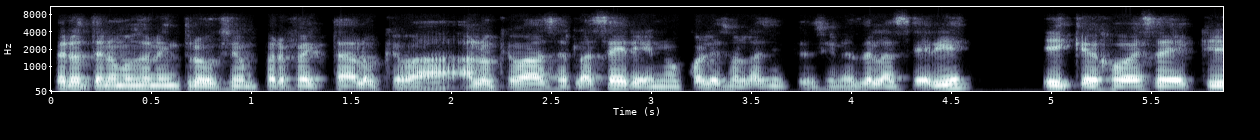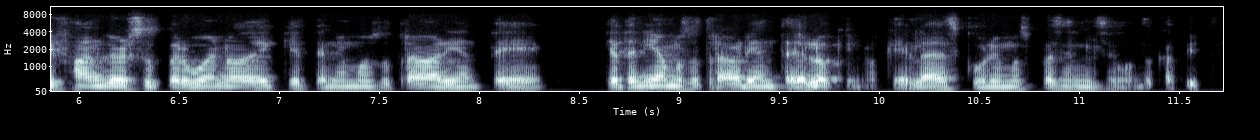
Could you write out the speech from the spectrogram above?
pero tenemos una introducción perfecta a lo que va a, lo que va a ser la serie, ¿no? Cuáles son las intenciones de la serie y que dejó ese cliffhanger súper bueno de que tenemos otra variante, que teníamos otra variante de Loki. Que la descubrimos pues en el segundo capítulo.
